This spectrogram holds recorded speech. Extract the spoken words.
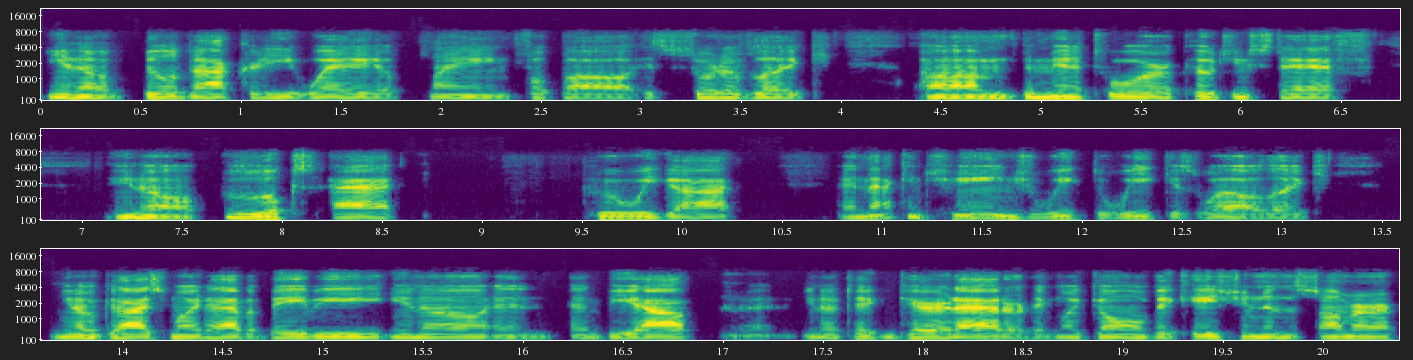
you know, Bill Dougherty way of playing football. It's sort of like um, the Minotaur coaching staff, you know, looks at who we got, and that can change week to week as well. Like, you know, guys might have a baby, you know, and and be out, you know, taking care of that, or they might go on vacation in the summer.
